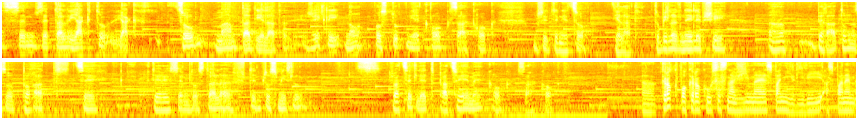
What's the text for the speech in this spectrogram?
jsem zeptal, jak to, jak, co mám tady dělat. Řekli, no postupně krok za krok musíte něco dělat. To bylo nejlepší beratung, also poradce, který jsem dostal v tomto smyslu. 20 let pracujeme krok za krok. Eh, krok po kroku se snažíme s paní Líví a s panem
